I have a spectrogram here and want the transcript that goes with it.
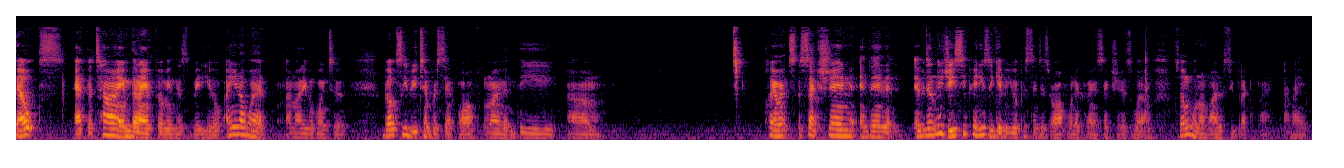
Belks, at the time that I am filming this video, and you know what? I'm not even going to. Belks give you 10% off on the um, clearance section, and then evidently JC Penney's are giving you a percentage off on their clearance section as well. So I'm going online to see what I can find. All right.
